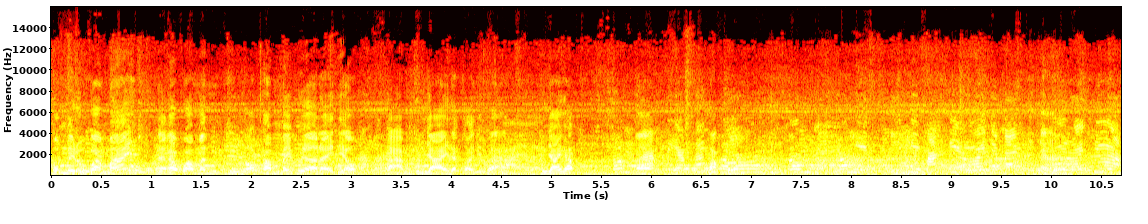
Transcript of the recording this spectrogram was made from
ผมไม่รู้ว่าไม้นะครับว่ามันคือเขาทำไปเพื่ออะไรเดี๋ยวถามคุณยายสักหน่อยดีกว่าคุณยายครับ ต้มสามเหลี่ยมแล้วครัก็บผมต้มก็มีมีที่มัดที่ร้อยใช่ไหมอ่าร้อยร้อยเชือก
